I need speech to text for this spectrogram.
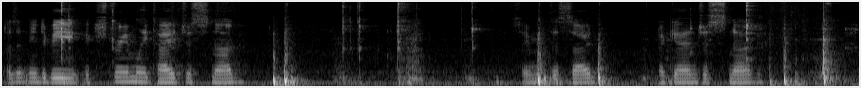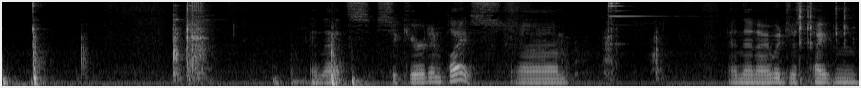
Doesn't need to be extremely tight, just snug. Same with this side. Again, just snug. And that's secured in place. Um, and then I would just tighten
